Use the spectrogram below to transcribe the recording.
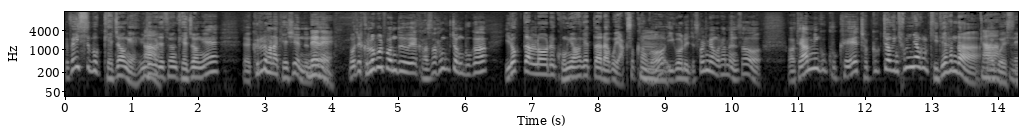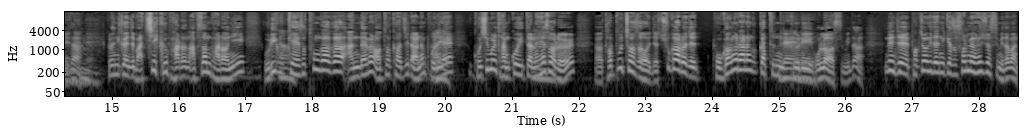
그 페이스북 계정에 윤석열 아. 대통령 계정에 예, 글을 하나 게시했는데 네네. 어제 글로벌 펀드에 가서 한국 정부가 1억 달러를 공여하겠다라고 약속한 거 음. 이거를 이제 설명을 하면서 어, 대한민국 국회에 적극적인 협력을 기대한다라고 아, 했습니다. 네네네. 그러니까 이제 마치 그 발언 앞선 발언이 우리 국회에서 통과가 안 되면 어떡하지라는 본인의 아, 예. 고심을 담고 있다는 음. 해설을 어, 덧붙여서 이제 추가로 이제 보강을 하는 것 같은 네네. 글이 올라왔습니다. 근데 이제 박정희 기자님께서 설명을 해주셨습니다만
